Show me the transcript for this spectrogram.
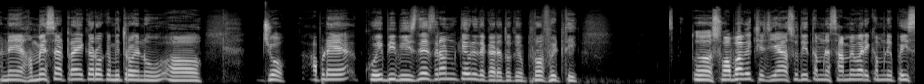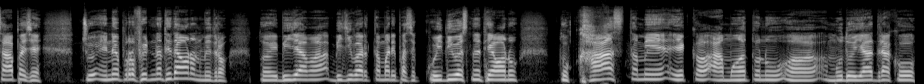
અને હંમેશા ટ્રાય કરો કે મિત્રો એનું જો આપણે કોઈ બી બિઝનેસ રન કેવી રીતે કરે તો કે પ્રોફિટથી સ્વાભાવિક છે, જ્યાં સુધી તમને સામેવાળી કંપની પૈસા આપે છે, જો એને પ્રોફિટ નથી થવાનો મિત્રો, તો એ બીજામાં, બીજી વાર તમારી પાસે કોઈ દિવસ નથી આવવાનું. તો ખાસ તમે એક આ મહત્ત્વનું મુદ્દો યાદ રાખો,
